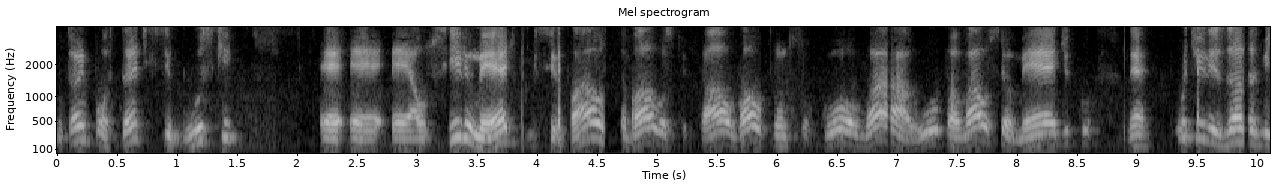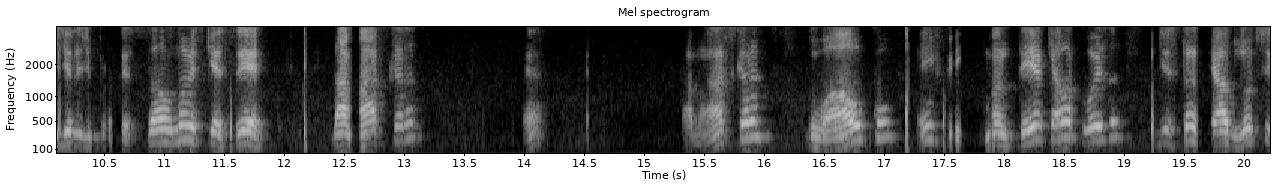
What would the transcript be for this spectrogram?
Então é importante que se busque é, é, é auxílio médico, que se vá, vá ao hospital, vá ao pronto-socorro, vá à UPA, vá ao seu médico, né? utilizando as medidas de proteção, não esquecer da máscara, né? da máscara, do álcool, enfim, manter aquela coisa distanciada dos outros,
